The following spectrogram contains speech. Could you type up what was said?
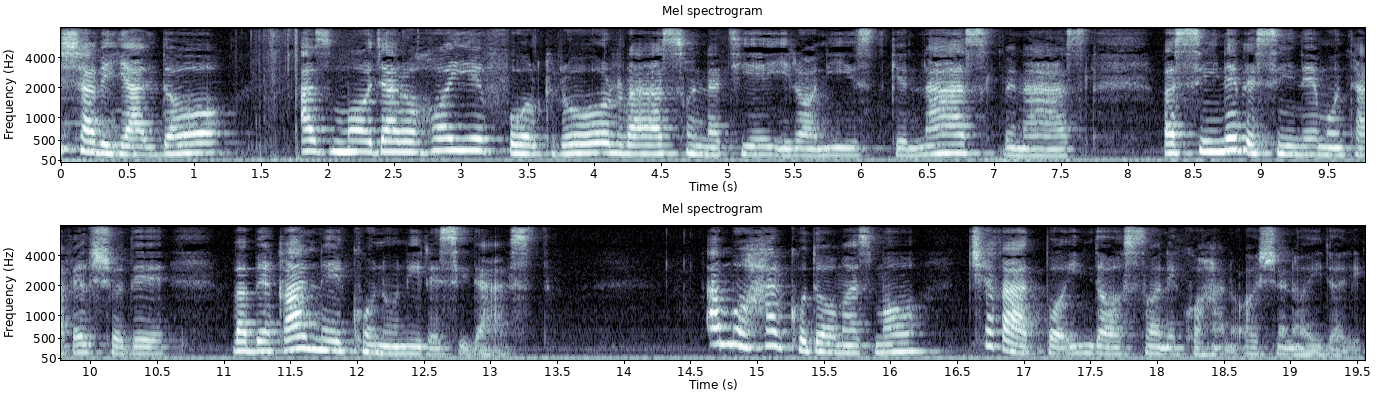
شب یلدا از ماجراهای فولکلور و سنتی ایرانی است که نسل به نسل و سینه به سینه منتقل شده و به قرن کنونی رسیده است. اما هر کدام از ما چقدر با این داستان کهن آشنایی داریم؟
